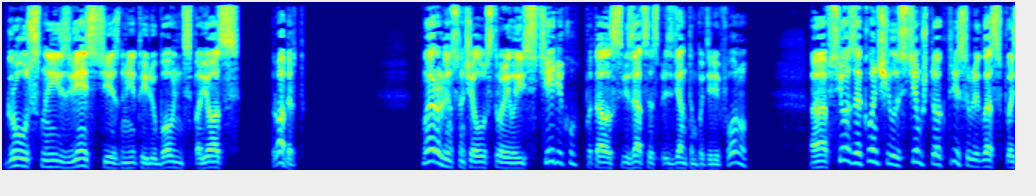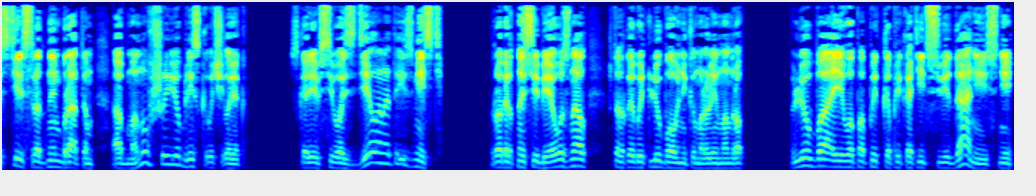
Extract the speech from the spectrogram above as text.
Грустные известия знаменитой любовницы повез Роберт. Мэрилин сначала устроила истерику, пыталась связаться с президентом по телефону, а все закончилось тем, что актриса улеглась в постель с родным братом, обманувший ее близкого человека. Скорее всего, сделано это из мести. Роберт на себе узнал, что такое быть любовником Марлин Монро. Любая его попытка прекратить свидание с ней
